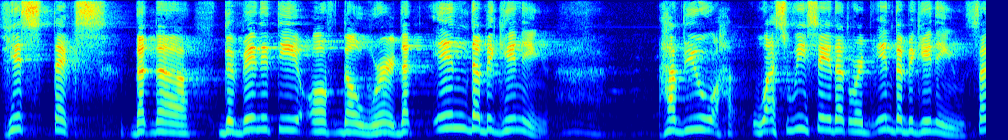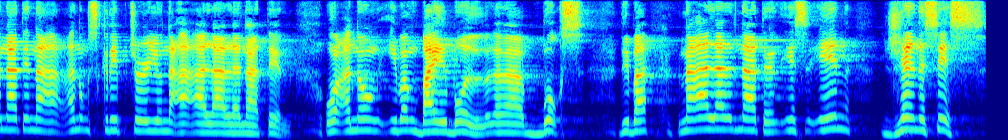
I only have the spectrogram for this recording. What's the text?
his text that the divinity of the word, that in the beginning, have you, as we say that word, in the beginning, saan natin na, anong scripture yung naaalala natin? Or anong ibang Bible uh, books, di ba? Naaalala natin is in Genesis.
